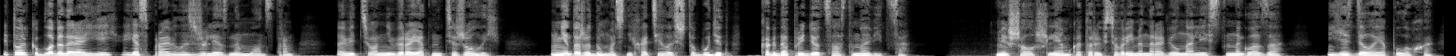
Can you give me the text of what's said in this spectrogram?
и только благодаря ей я справилась с железным монстром. А ведь он невероятно тяжелый. Мне даже думать не хотелось, что будет, когда придется остановиться. Мешал шлем, который все время норовил налезть на глаза. Ездила я плохо —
